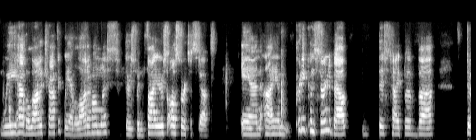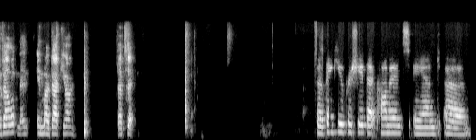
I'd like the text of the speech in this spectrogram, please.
we have a lot of traffic. We have a lot of homeless. There's been fires, all sorts of stuff. And I am pretty concerned about this type of uh, development in my backyard. That's it. So thank you, appreciate that comment and um,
